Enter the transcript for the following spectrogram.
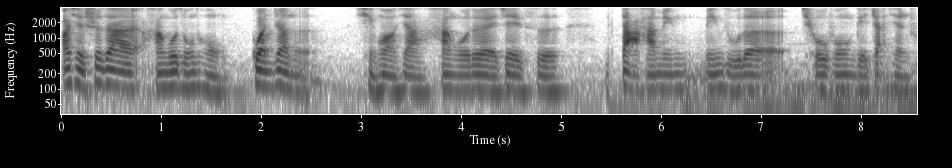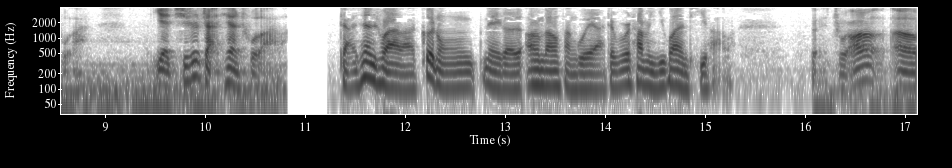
而且是在韩国总统观战的情况下，韩国队这次大韩民民族的球风给展现出来，也其实展现出来了。展现出来了各种那个肮脏犯规啊，这不是他们一贯的踢法吗？对，主要呃，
